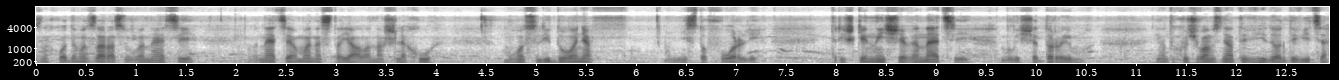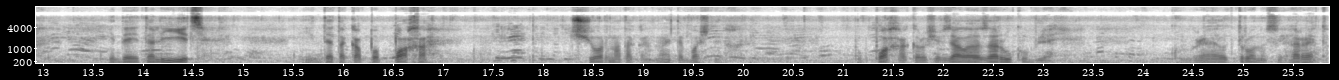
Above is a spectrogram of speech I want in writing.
Знаходимося зараз у Венеції. Венеція в мене стояла на шляху мого слідування в місто Форлі, трішки нижче Венеції, ближче до Риму. І от хочу вам зняти відео, дивіться, іде італієць, іде така попаха. Чорна така, знаєте, бачите? Попаха, коротше, взяла за руку, блядь. Кура електронну сигарету.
